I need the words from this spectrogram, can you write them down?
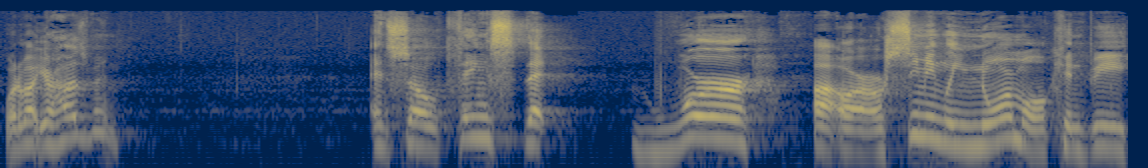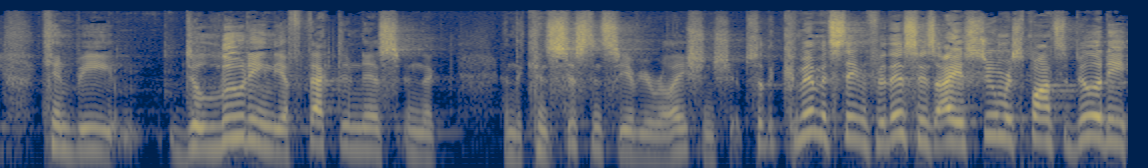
What about your husband? And so things that were uh, or, or seemingly normal can be, can be diluting the effectiveness and the, and the consistency of your relationship. So, the commitment statement for this is I assume responsibility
